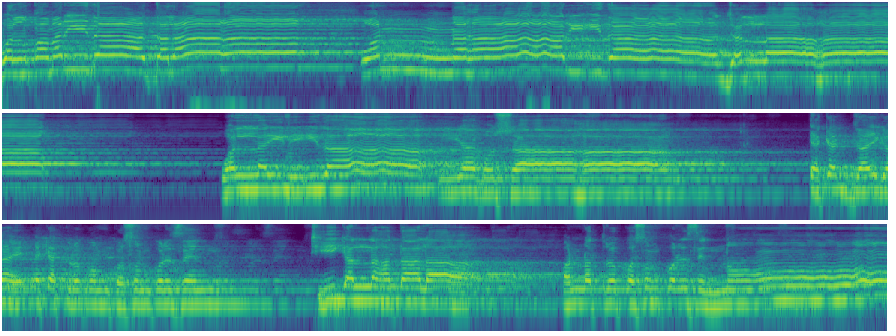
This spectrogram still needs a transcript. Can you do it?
ওয়াল কমারি ইযা তালাহা ওয়ান নাহারি ইযা জাল্লাহা والليل إذا يغشاها এক এক জায়গায় এক এক রকম কসম করেছেন ঠিক আল্লাহ তাআলা অন্যত্র কসম করেছেন নুন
